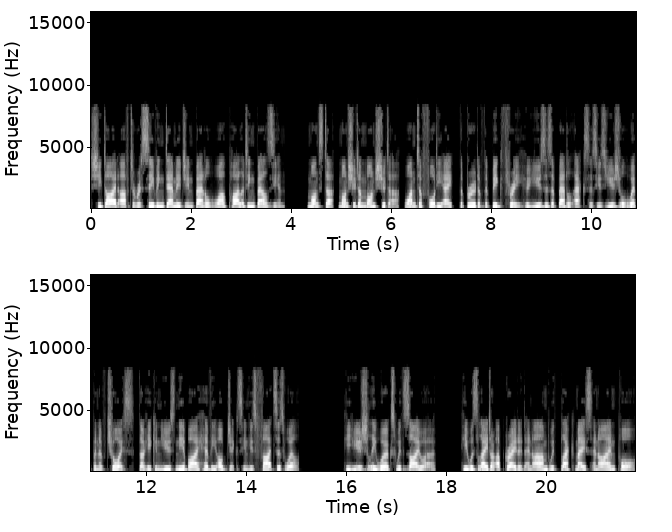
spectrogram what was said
She died after receiving damage in battle while piloting Balzian. Monster, Monshooter Monshooter, 1–48, the brute of the Big Three who uses a battle axe as his usual weapon of choice, though he can use nearby heavy objects in his fights as well. He usually works with Zyuo. He was later upgraded and armed with Black Mace and Iron Paw.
